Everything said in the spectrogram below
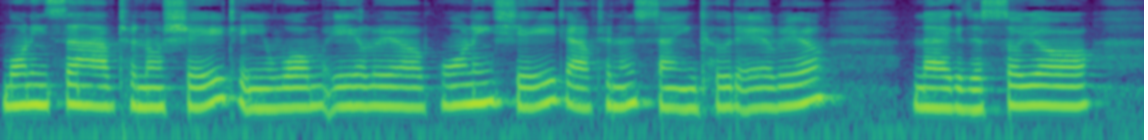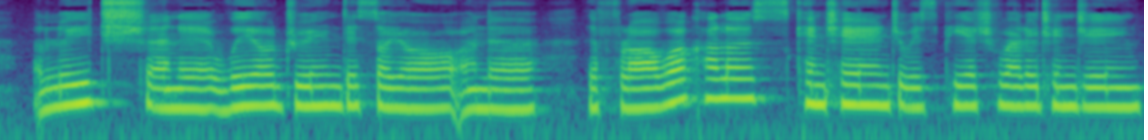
morning sun afternoon shade. In warm area morning shade afternoon sun in cold area. Like the soil rich and well drained soil and uh, the flower colors can change with pH value changing.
